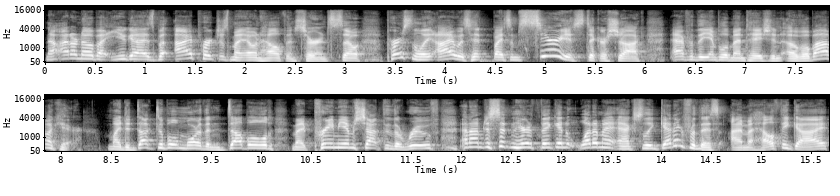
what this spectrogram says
Now, I don't know about you guys, but I purchased my own health insurance, so personally, I was hit by some serious sticker shock after the implementation of Obamacare. My deductible more than doubled, my premium shot through the roof, and I'm just sitting here thinking, what am I actually getting for this? I'm a healthy guy.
